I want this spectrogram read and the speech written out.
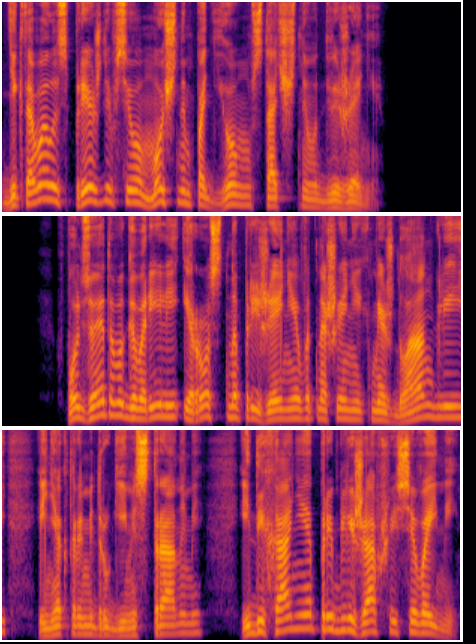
диктовалась прежде всего мощным подъемом стачечного движения. В пользу этого говорили и рост напряжения в отношениях между Англией и некоторыми другими странами, и дыхание приближавшейся войны.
